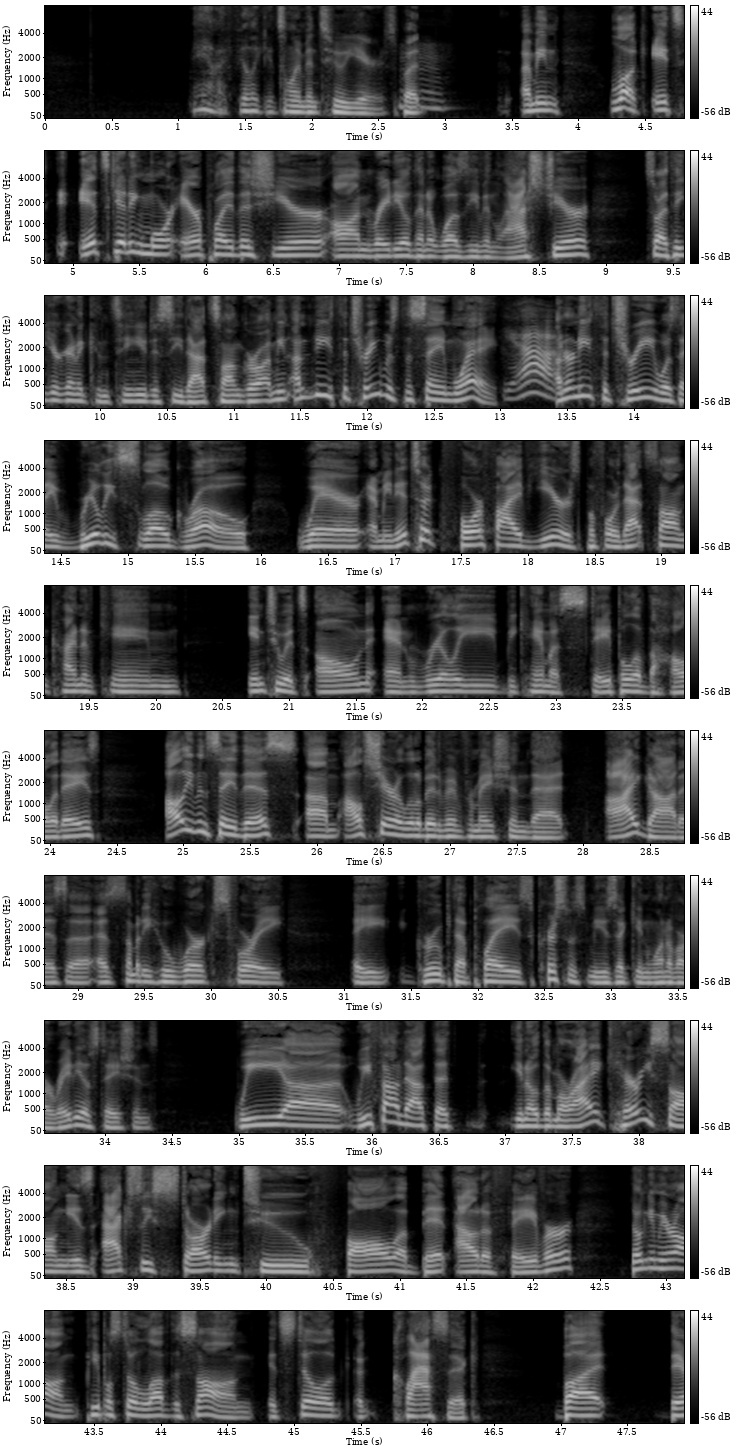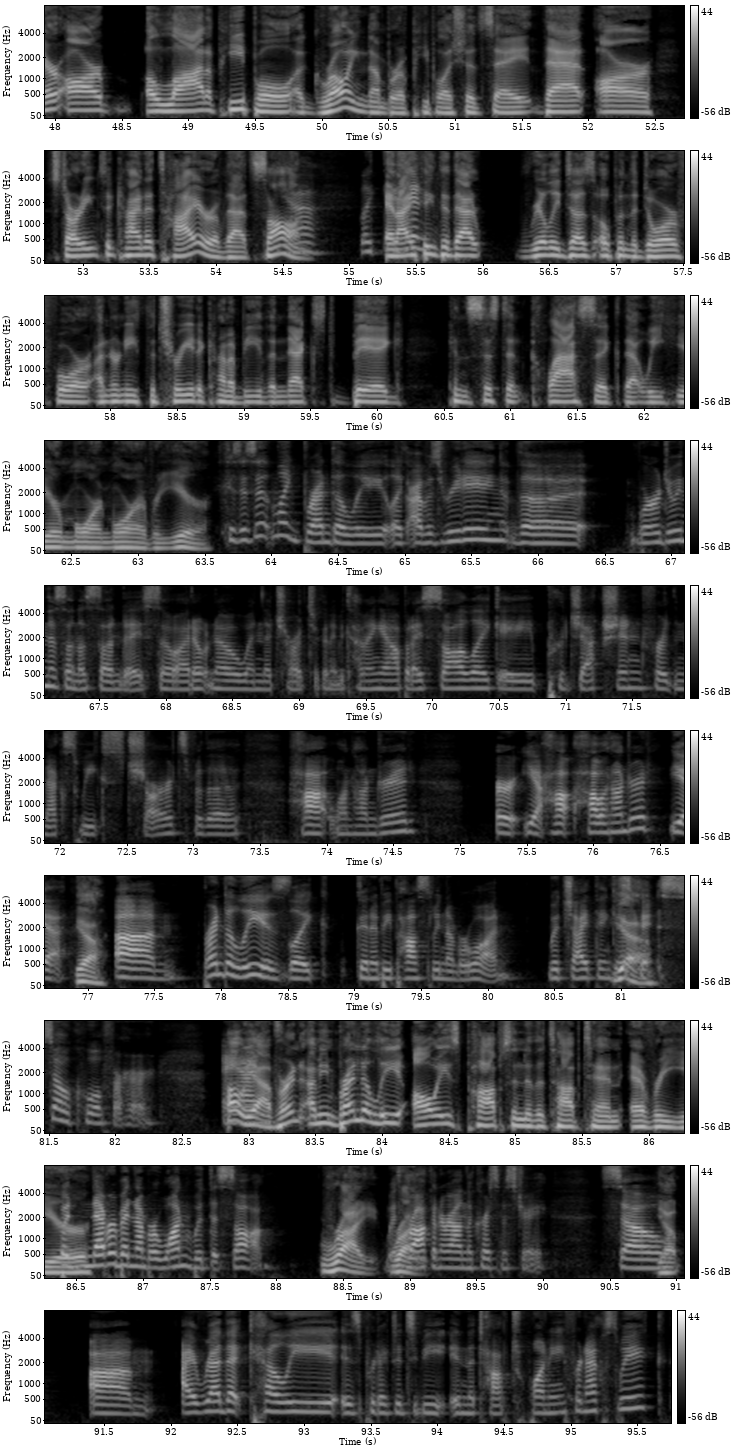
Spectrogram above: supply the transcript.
Man, I feel like it's only been two years, but I mean, look, it's it's getting more airplay this year on radio than it was even last year. So I think you're going to continue to see that song grow. I mean, underneath the tree was the same way. Yeah. Underneath the tree was a really slow grow where I mean, it took four or five years before that song kind of came into its own and really became a staple of the holidays. I'll even say this. Um, I'll share a little bit of information that I got as a as somebody who works for a a group that plays Christmas music in one of our radio stations. We uh, we found out that you know the Mariah Carey song is actually starting to fall a bit out of favor. Don't get me wrong; people still love the song. It's still a, a classic, but there are a lot of people, a growing number of people, I should say, that are starting to kind of tire of that song. Yeah. Like, And I think that that really does open the door for Underneath the Tree to kind of be the next big, consistent classic that we hear more and more every year. Because isn't like Brenda Lee, like I was reading the, we're doing this on a Sunday, so I don't know when the charts are going to be coming out, but I saw like a projection for the next week's charts for the Hot 100. Or yeah, Hot, Hot 100? Yeah. Yeah. Um, Brenda Lee is like going to be possibly number one, which I think is Yeah. so cool for her. Oh, yeah. Brenda, I mean, Brenda Lee always pops into the top 10 every year. But never been number one with the song, right. with right. Rocking Around the Christmas Tree. So Yep. Um, I read that Kelly is predicted to be in the top 20 for next week,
